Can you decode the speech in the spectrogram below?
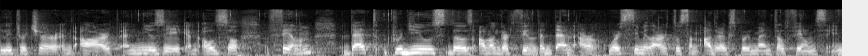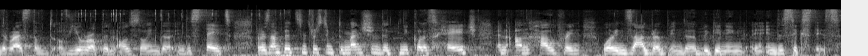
literature and art and music and also film that produced those avant-garde films that then are were similar to some other experimental films in the rest of, of Europe and also in the in the States. For example, it's interesting to mention that Nicholas Hage and Anne Halprin were in Zagreb in the beginning, in the 60s.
